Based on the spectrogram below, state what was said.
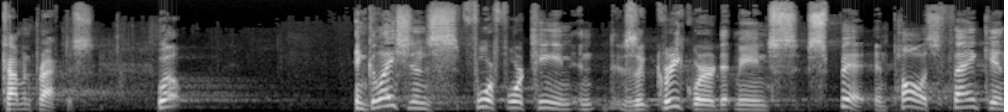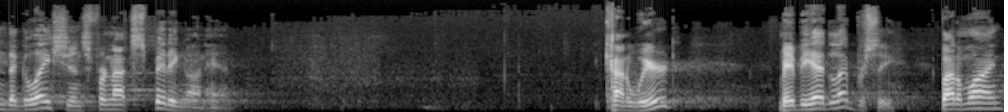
Common practice. Well, in Galatians 4:14, there's a Greek word that means spit, and Paul is thanking the Galatians for not spitting on him. Kind of weird. Maybe he had leprosy. Bottom line,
